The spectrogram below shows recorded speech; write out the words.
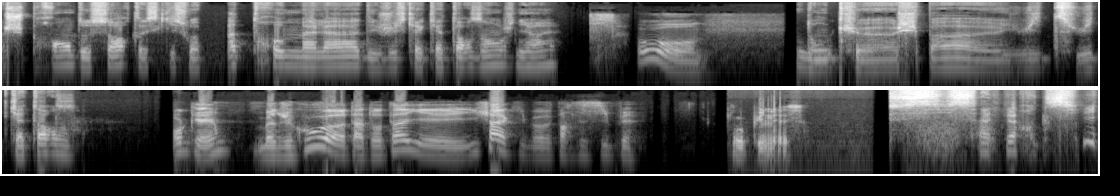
je prends de sorte à ce qu'ils soient pas trop malades et jusqu'à 14 ans, je dirais. Oh, Donc, euh, je sais pas, euh, 8, 8, 14. ok. Bah du coup, euh, t'as Totai et Isha qui peuvent participer. Oh punaise. Si ça leur dit.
